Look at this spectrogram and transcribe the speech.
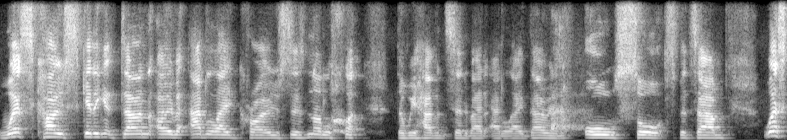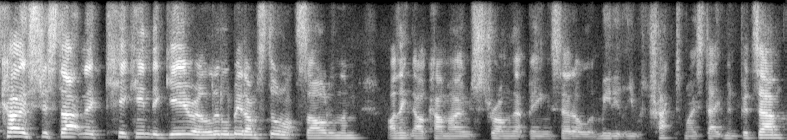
West Coast getting it done over Adelaide Crows. There's not a lot that we haven't said about Adelaide. They're in all sorts. But um, West Coast just starting to kick into gear a little bit. I'm still not sold on them. I think they'll come home strong. That being said, I'll immediately retract my statement. But um,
